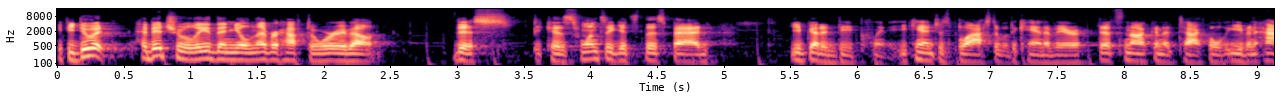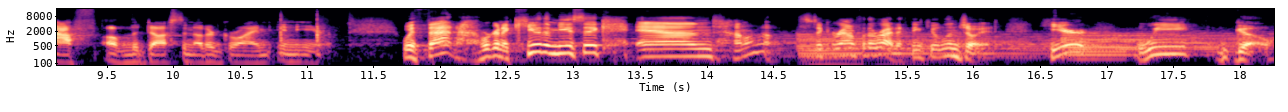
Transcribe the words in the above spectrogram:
If you do it habitually, then you'll never have to worry about this because once it gets this bad, you've got to deep clean it. You can't just blast it with a can of air. That's not going to tackle even half of the dust and other grime in here. With that, we're gonna cue the music and I don't know, stick around for the ride. I think you'll enjoy it. Here we go.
